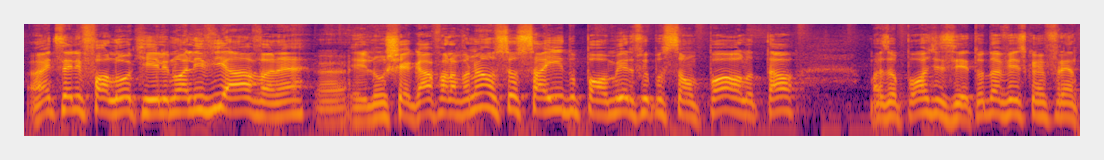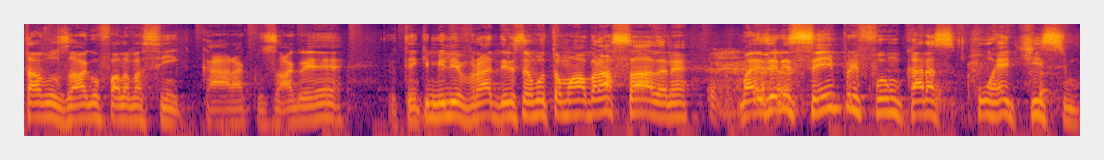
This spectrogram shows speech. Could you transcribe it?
antes ele falou que ele não aliviava, né? É. Ele não chegava e falava, não, se eu sair do Palmeiras, fui pro São Paulo e tal. Mas eu posso dizer, toda vez que eu enfrentava o Zago, eu falava assim, caraca, o Zago é... Eu tenho que me livrar dele, senão eu vou tomar uma abraçada, né? Mas ele sempre foi um cara corretíssimo.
